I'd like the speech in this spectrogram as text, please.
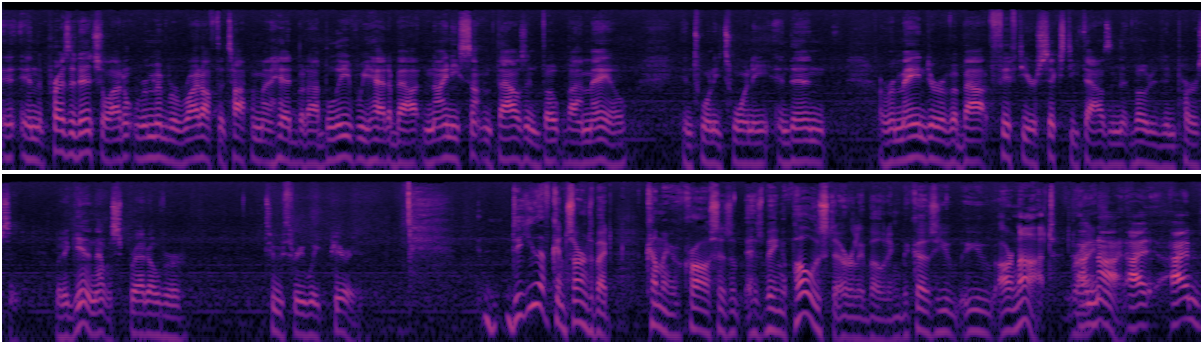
in, in, the presidential, I don't remember right off the top of my head, but I believe we had about 90 something thousand vote by mail in 2020, and then a remainder of about 50 or 60,000 that voted in person. But again, that was spread over two, three week period. Do you have concerns about coming across as, as being opposed to early voting because you, you are not, right? I'm not. I, I'm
